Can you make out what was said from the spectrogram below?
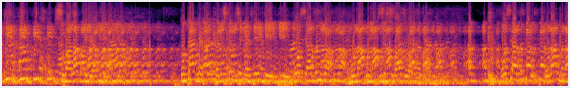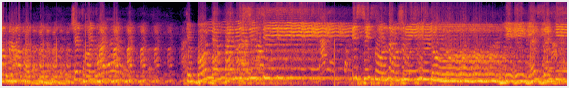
جب سوالات کے لیے تو کیا کہتے ہیں؟ فرشتے ان سے کہتے ہیں کہ وہ اعظم کا غلام ہے سے سوال جواب دیتا ہے۔ اب غوث اعظم کا غلام بنا کتنا فائدہ شیخ سمجھ کہ بولے فرشتی، اس کو نہ چھیڑو، یہ ہے سکینہ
